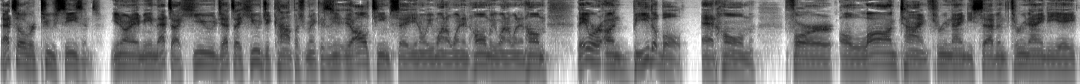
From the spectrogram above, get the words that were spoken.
that's over two seasons. You know what I mean? That's a huge, that's a huge accomplishment because all teams say, you know, we want to win at home. We want to win at home. They were unbeatable at home for a long time through 97, through 98.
